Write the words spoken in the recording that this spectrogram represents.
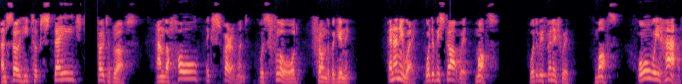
And so he took staged photographs, and the whole experiment was flawed from the beginning. And anyway, what did we start with? Moths. What do we finish with? Moths. All we have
